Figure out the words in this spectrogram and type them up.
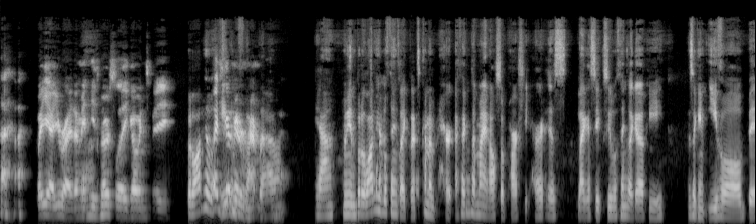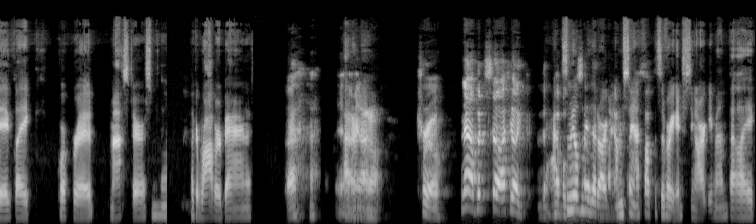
but yeah, you're right. I mean, Yeah. he's mostly going to be. But a lot of people It's gonna be that, remembered. though. for that. Yeah, I mean, but a lot of people think like that's kind of hurt. I think that might also partially hurt his legacy because people think like, oh, he is like an evil, big like corporate master or something, like a robber baron. Uh, yeah, I, I don't mean, I know. don't. True. No, but still, I feel like the Yeah. Some people made that argument. I'm just saying, I thought that's a very interesting argument that like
